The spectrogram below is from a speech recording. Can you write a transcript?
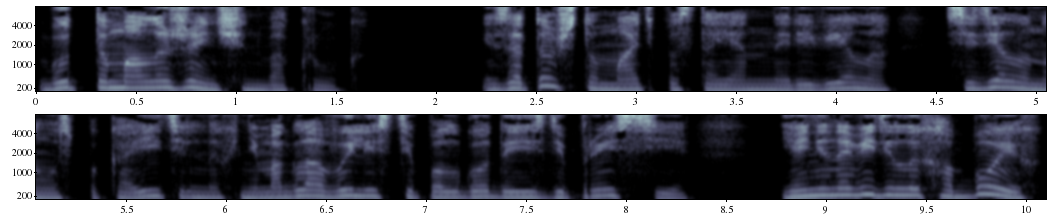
будто мало женщин вокруг. И за то, что мать постоянно ревела, сидела на успокоительных, не могла вылезти полгода из депрессии. Я ненавидел их обоих,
